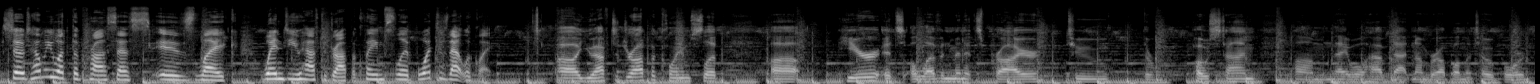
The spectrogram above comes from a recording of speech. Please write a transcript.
So tell me what the process is like. When do you have to drop a claim slip? What does that look like? Uh, you have to drop a claim slip. Uh, here it's 11 minutes prior to the post time, um, and they will have that number up on the tote board.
